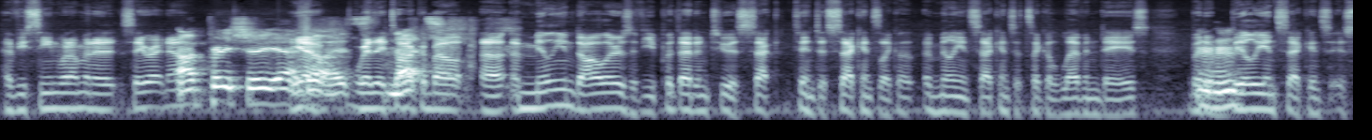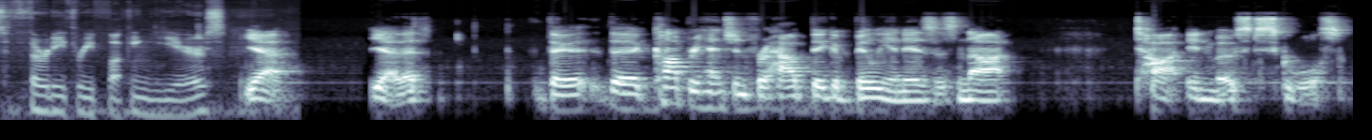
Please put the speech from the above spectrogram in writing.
Have you seen what I'm going to say right now? I'm pretty sure. Yeah. yeah, no, where they talk nuts. about uh, a million dollars. If you put that into a sec into seconds, like a, a million seconds, it's like eleven days. But Mm-hmm. a billion seconds is thirty three fucking years. Yeah, yeah. That's the the comprehension for how big a billion is is not taught in most schools.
